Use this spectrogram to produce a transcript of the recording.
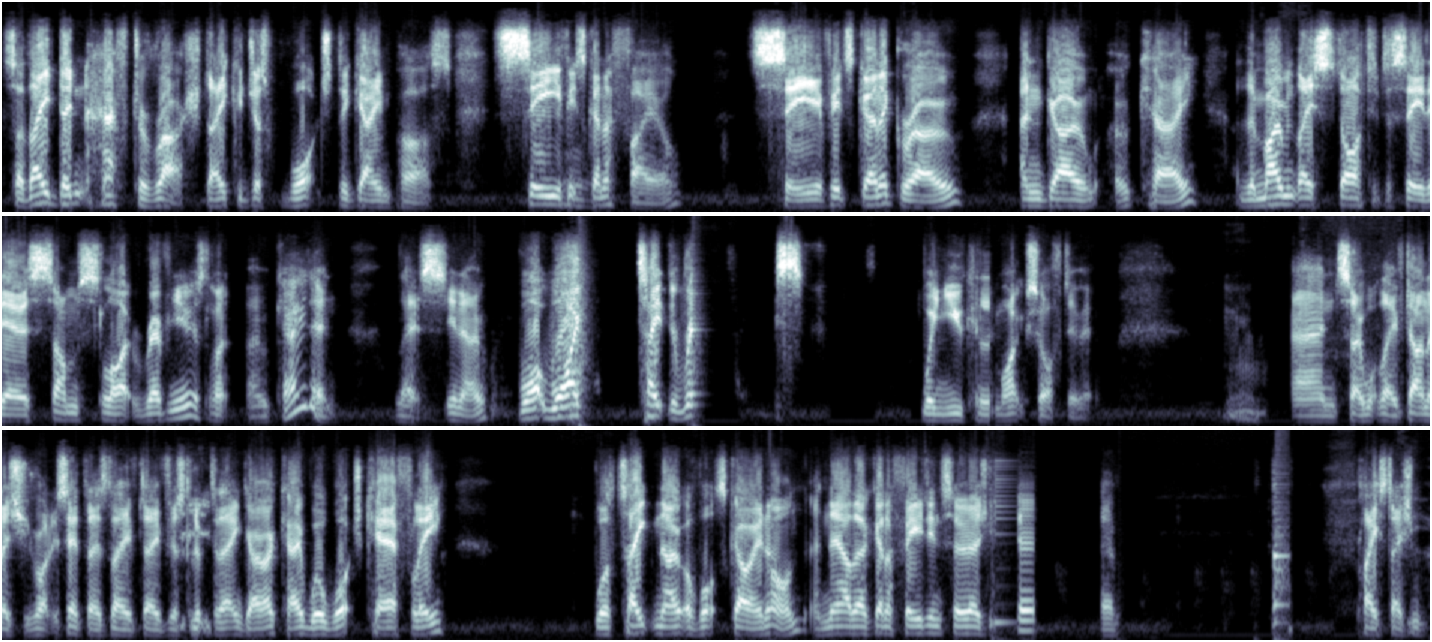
so they didn't have to rush. They could just watch the Game Pass, see if it's going to fail, see if it's going to grow, and go okay. And the moment they started to see there is some slight revenue, it's like okay then, let's you know why why take the risk when you can let Microsoft do it. Mm. And so what they've done, as you rightly said, is they've they've just looked at that and go, okay, we'll watch carefully, we'll take note of what's going on, and now they're going to feed into, as you said, uh, PlayStation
